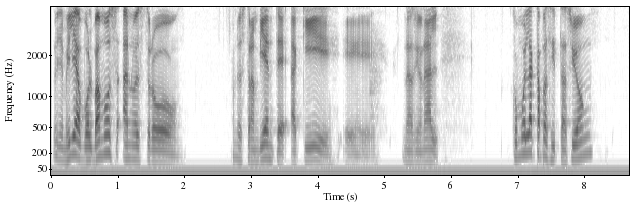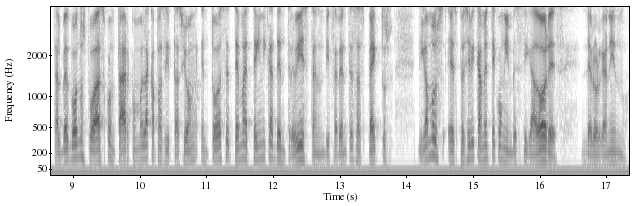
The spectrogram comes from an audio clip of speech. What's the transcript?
Doña Emilia, volvamos a nuestro, nuestro ambiente aquí eh, nacional. ¿Cómo es la capacitación? Tal vez vos nos puedas contar cómo es la capacitación en todo este tema de técnicas de entrevista en diferentes aspectos, digamos específicamente con investigadores del organismo.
